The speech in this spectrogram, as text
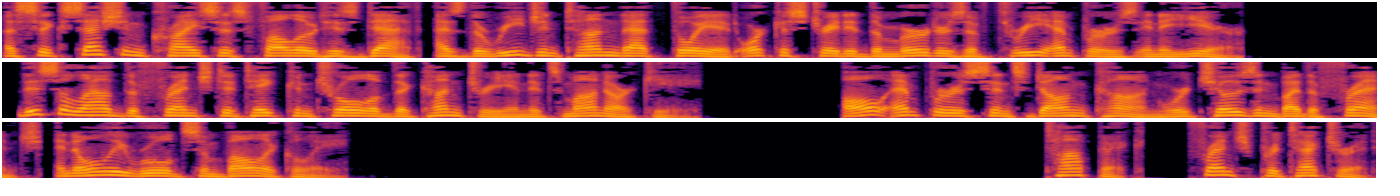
A succession crisis followed his death, as the regent Ton That Thuyet orchestrated the murders of three emperors in a year. This allowed the French to take control of the country and its monarchy. All emperors since Dong Khanh were chosen by the French, and only ruled symbolically. French protectorate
